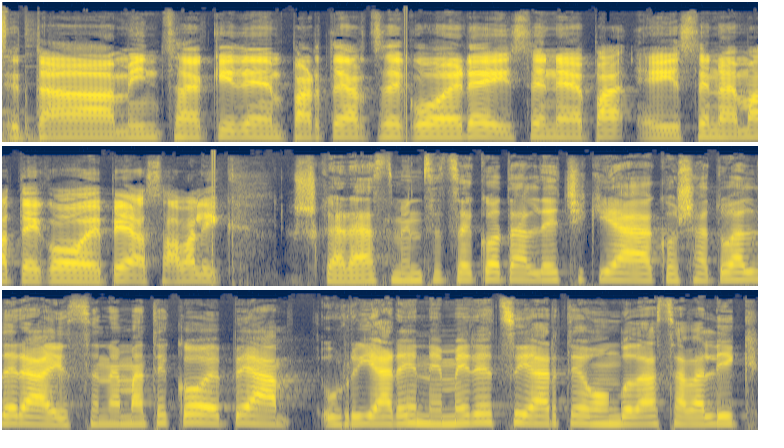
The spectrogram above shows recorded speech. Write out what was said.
Eta mintzakiden parte hartzeko ere izena, epa, izena emateko epea zabalik. Euskaraz mintzatzeko talde txikiak osatu aldera izena emateko epea urriaren emeretzi arte egongo da zabalik.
